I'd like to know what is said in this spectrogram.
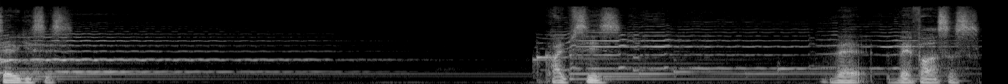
Sevgisiz. Kalpsiz ve vefasız.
